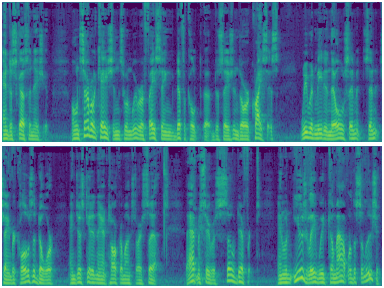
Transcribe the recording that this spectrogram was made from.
and discuss an issue. On several occasions, when we were facing difficult uh, decisions or a crisis, we would meet in the old Senate, Senate chamber, close the door, and just get in there and talk amongst ourselves. The atmosphere was so different. And when, usually we'd come out with a solution.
